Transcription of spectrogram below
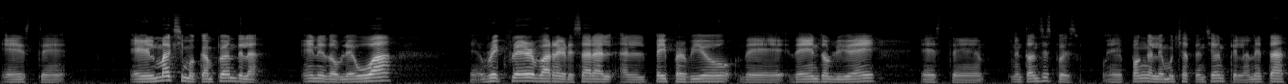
este, el máximo campeón de la NWA, eh, Ric Flair, va a regresar al, al pay-per-view de, de NWA. Este, entonces, pues, eh, pónganle mucha atención que la neta,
